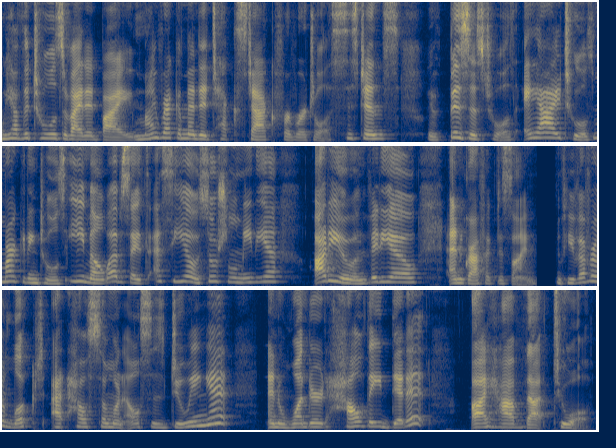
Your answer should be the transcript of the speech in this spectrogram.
we have the tools divided by my recommended tech stack for virtual assistants. We have business tools, AI tools, marketing tools, email, websites, SEO, social media, audio and video, and graphic design. If you've ever looked at how someone else is doing it and wondered how they did it, I have that tool.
